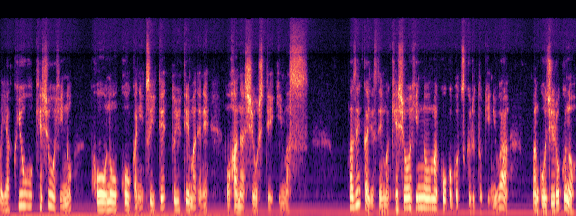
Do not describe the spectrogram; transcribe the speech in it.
薬用化粧品の効能効果についてというテーマでね、お話をしていきます。まあ、前回ですね、まあ、化粧品のま広告を作るときには、まあ、56の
